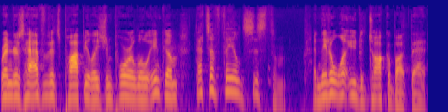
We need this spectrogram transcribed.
renders half of its population poor or low income? That's a failed system. And they don't want you to talk about that.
